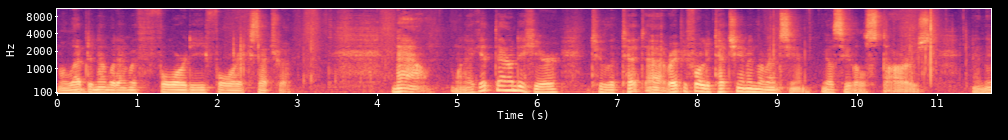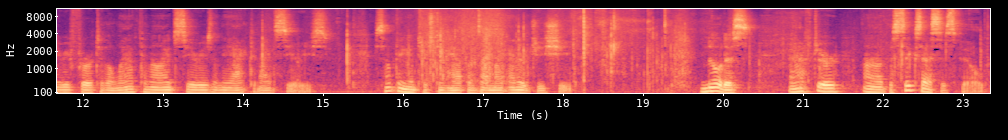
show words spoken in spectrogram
Molybdenum would end with 4D4, etc. Now, when I get down to here, to lutet, uh, right before lutetium and lawrencium, you'll see little stars, and they refer to the lanthanide series and the actinide series. Something interesting happens on my energy sheet. Notice after uh, the 6s is filled,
